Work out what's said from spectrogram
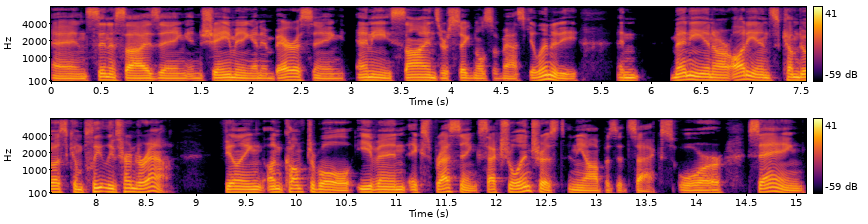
and cynicizing and shaming and embarrassing any signs or signals of masculinity. And many in our audience come to us completely turned around, feeling uncomfortable even expressing sexual interest in the opposite sex or saying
